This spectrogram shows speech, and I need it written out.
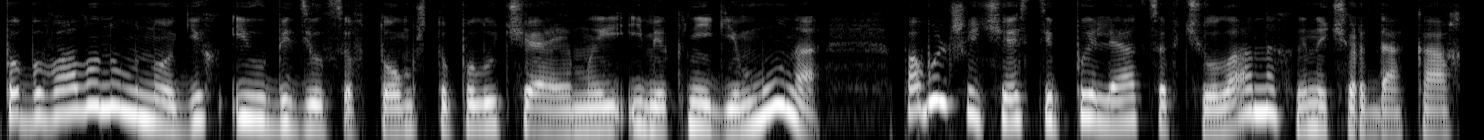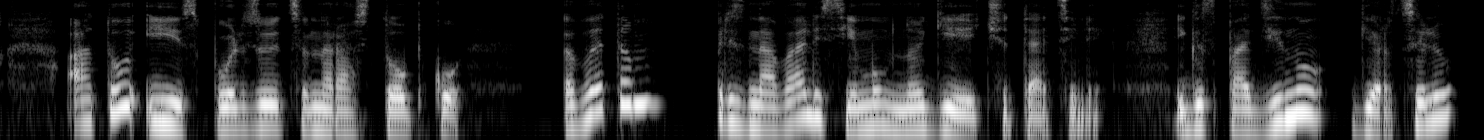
Побывал он у многих и убедился в том, что получаемые ими книги Муна по большей части пылятся в чуланах и на чердаках, а то и используются на растопку. В этом признавались ему многие читатели. И господину Герцелю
